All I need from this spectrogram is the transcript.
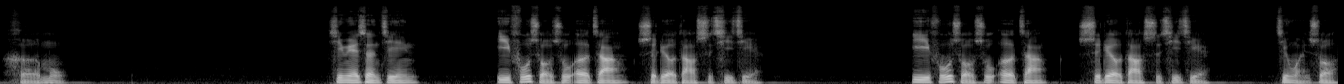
和睦。新约圣经。以弗所书二章十六到十七节，以弗所书二章十六到十七节经文说：“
